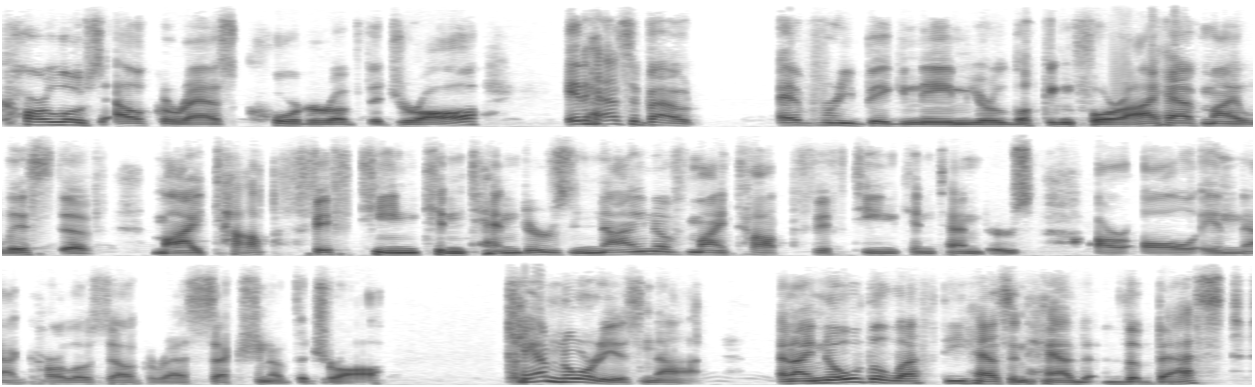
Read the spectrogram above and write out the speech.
Carlos Alcaraz quarter of the draw, it has about every big name you're looking for. I have my list of my top 15 contenders. Nine of my top 15 contenders are all in that Carlos Alcaraz section of the draw. Cam Norrie is not. And I know the lefty hasn't had the best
